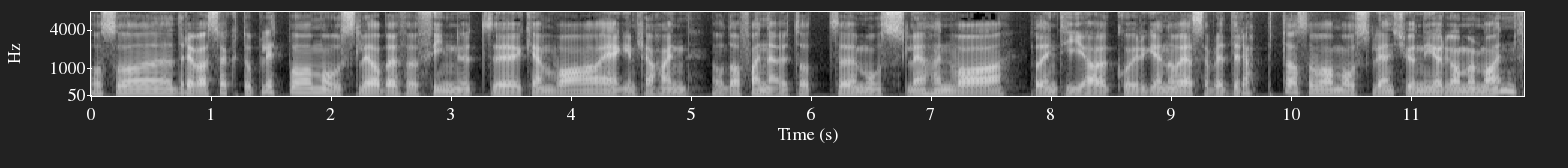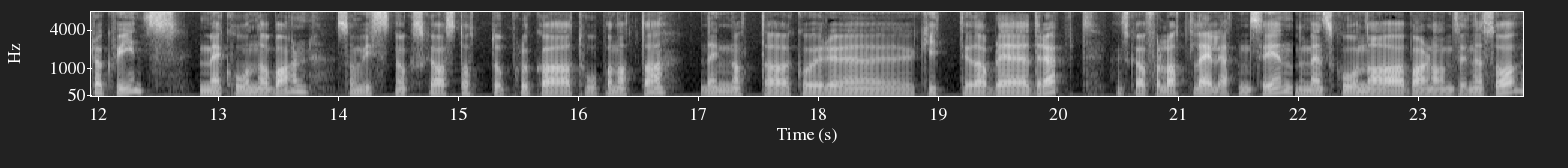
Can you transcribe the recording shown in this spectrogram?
Og så drev jeg og søkte opp litt på Mosley bare for å finne ut eh, hvem var egentlig han. Og da fant jeg ut at eh, Mosley han var på den tida hvor Genovese ble drept, da, så var Mosley en 29 år gammel mann fra Queens med kone og barn, som visstnok skal ha stått opp klokka to på natta. Den natta hvor eh, Kitty da ble drept. Hun skal ha forlatt leiligheten sin mens kona og barna sine sov,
